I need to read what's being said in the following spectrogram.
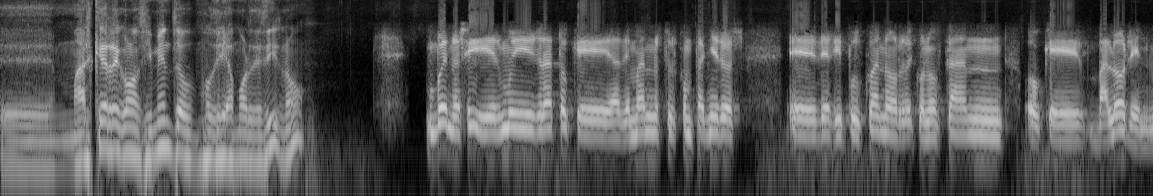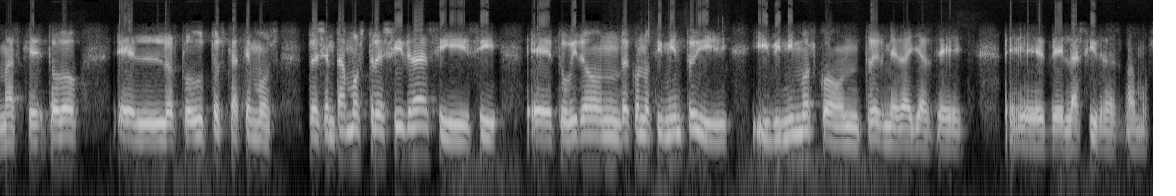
eh, más que reconocimiento, podríamos decir, ¿no? Bueno, sí, es muy grato que además nuestros compañeros eh, de Guipúzcoa nos reconozcan o que valoren más que todo los productos que hacemos. Presentamos tres sidras y sí, eh, tuvieron reconocimiento y, vinimos con tres medallas de, eh, de las sidras, vamos,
